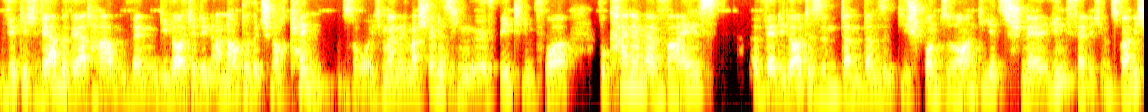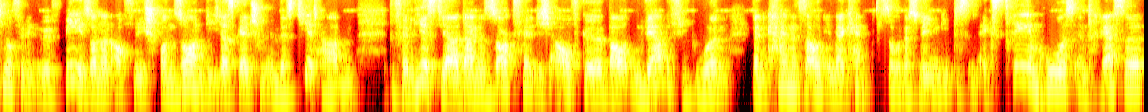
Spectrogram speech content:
wirklich Werbewert haben, wenn die Leute den Arnautovic noch kennen. So, ich meine, man stelle sich ein ÖFB-Team vor, wo keiner mehr weiß, äh, wer die Leute sind, dann, dann sind die Sponsoren die jetzt schnell hinfällig. Und zwar nicht nur für den ÖFB, sondern auch für die Sponsoren, die das Geld schon investiert haben. Du verlierst ja deine sorgfältig aufgebauten Werbefiguren, wenn keine Sau die mehr kennt. So, deswegen gibt es ein extrem hohes Interesse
